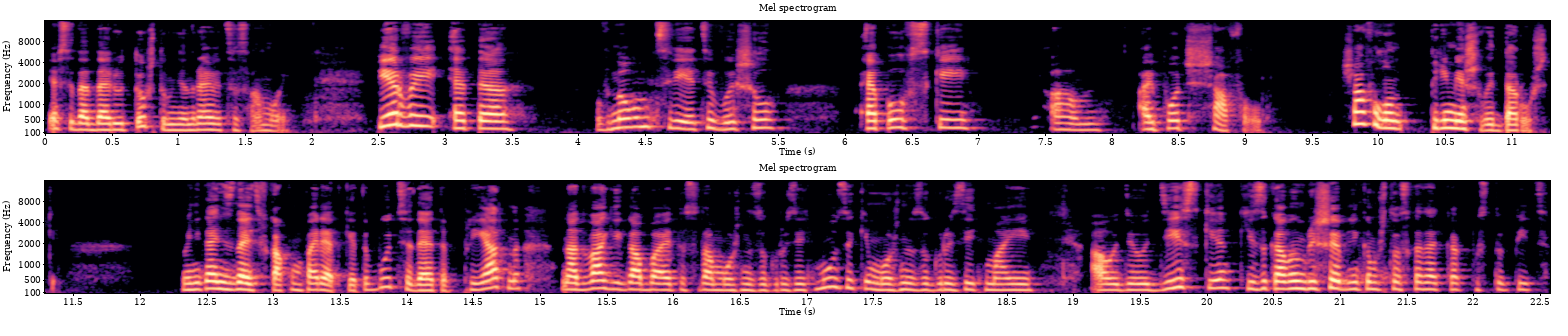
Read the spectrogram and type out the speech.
Я всегда дарю то, что мне нравится самой. Первый – это в новом цвете вышел Appleский um, iPod Shuffle. Shuffle, он перемешивает дорожки. Вы никогда не знаете, в каком порядке это будет, всегда это приятно. На 2 гигабайта сюда можно загрузить музыки, можно загрузить мои аудиодиски к языковым решебникам, что сказать, как поступить.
